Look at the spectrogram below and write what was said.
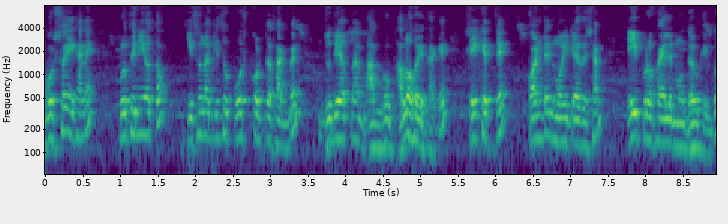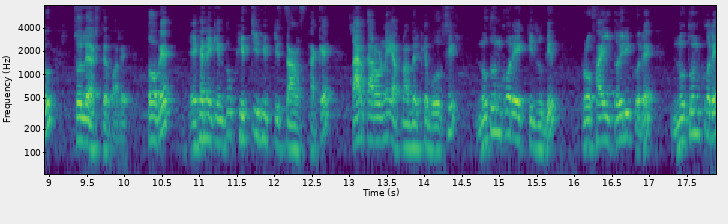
অবশ্যই এখানে প্রতিনিয়ত কিছু না কিছু পোস্ট করতে থাকবেন। যদি আপনার ভাগ্য ভালো হয়ে থাকে, সেই ক্ষেত্রে কন্টেন্ট মনিটাইজেশন এই প্রোফাইলের মধ্যেও কিন্তু চলে আসতে পারে। তবে এখানে কিন্তু ফিফটি ফিফটি চান্স থাকে। তার কারণেই আপনাদেরকে বলছি নতুন করে একটি যদি প্রোফাইল তৈরি করে, নতুন করে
